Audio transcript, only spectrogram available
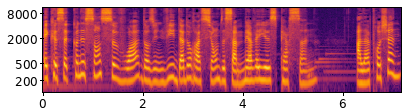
et que cette connaissance se voit dans une vie d'adoration de sa merveilleuse personne. À la prochaine!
